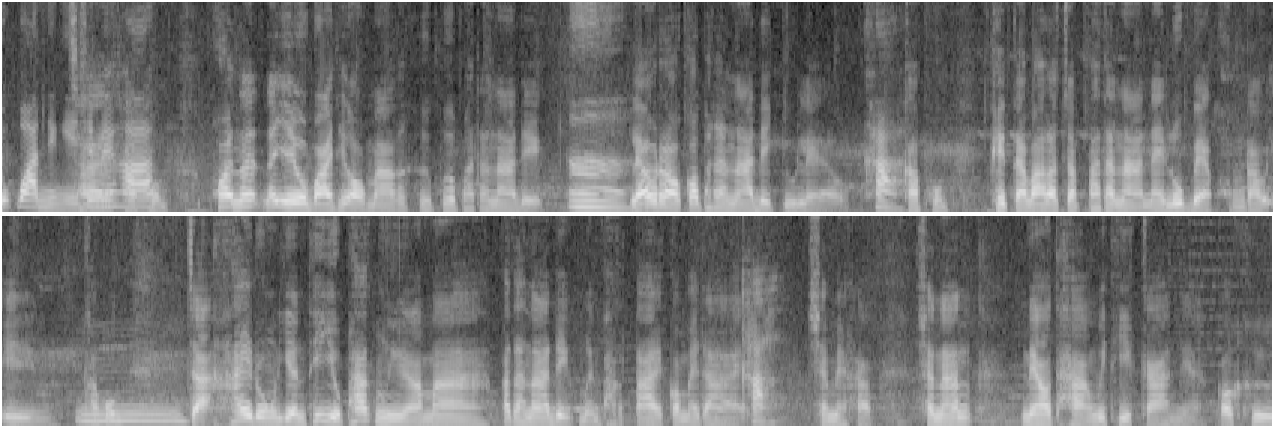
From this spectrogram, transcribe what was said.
ทุกวันอย่างนี้ใช่ไหมรัคะบผมเพราะนโยบายที่ออกมาก็คือเพื่อพัฒนาเด็ก อ่าแล้วเราก็พัฒนาเด็กอยู่แล้วค่ะครับผมเพียงแต่ว่าเราจะพัฒนาในรูปแบบของเราเองครับผมอืมจะให้โรงเรียนที่อยู่ภาคเหนือมาพัฒนาเด็กเหมือนภาคใต้ก็ไม่ได้ ค่ะ ใช่ไหมครับ ฉะนั้นแนวทางวิธีการเนี่ยก็คือ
